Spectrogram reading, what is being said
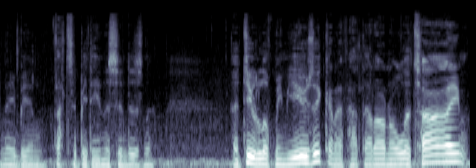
Maybe um, that's a bit innocent, isn't it? I do love my music and I've had that on all the time.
